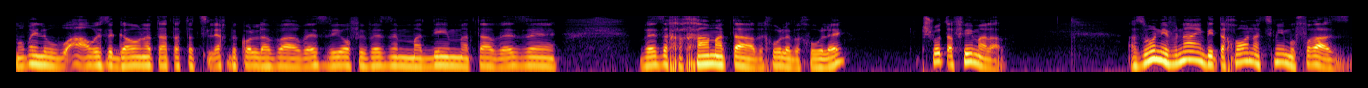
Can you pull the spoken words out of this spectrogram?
הם אומרים לו, וואו, איזה גאון אתה, אתה תצליח בכל דבר, ואיזה יופי, ואיזה מדהים אתה, ואיזה, ואיזה חכם אתה, וכולי וכולי. פשוט עפים עליו. אז הוא נבנה עם ביטחון עצמי מופרז.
